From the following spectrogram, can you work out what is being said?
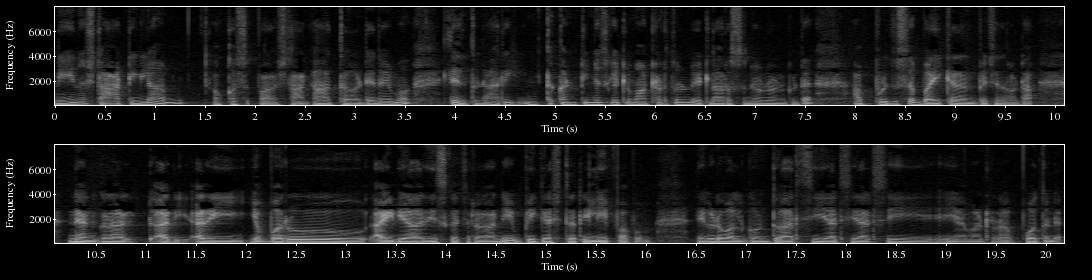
నేను స్టార్టింగ్లో ఒక స్టార్ట్ ఆ థర్డ్ డేనేమో ఇట్లా వెళ్తుండే అరే ఇంత కంటిన్యూస్గా ఎట్లా మాట్లాడుతుండే ఎట్లా అరుస్తూనే అనుకుంటే అప్పుడు చూస్తే బైక్ అది అనిపించింది అనమాట నేను అనుకున్నా అది అది ఎవ్వరు ఐడియా తీసుకొచ్చారు కానీ బిగ్గెస్ట్ రిలీఫ్ పాపం. లేకుంటే వాళ్ళు గొంతు అరిసి అరిసి అరిసి ఏమంటారు పోతుండే.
